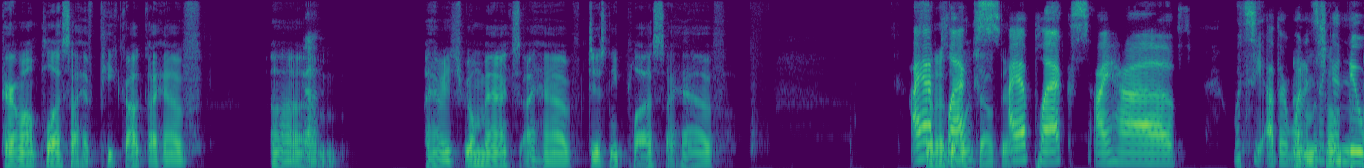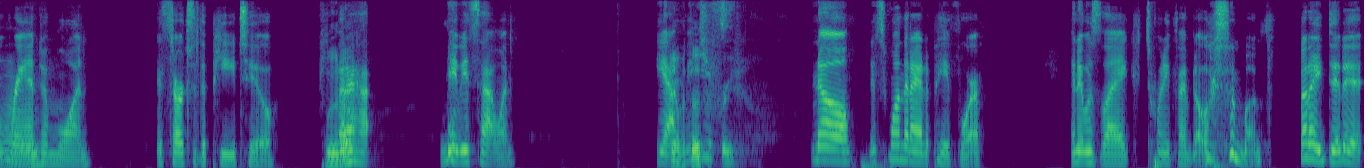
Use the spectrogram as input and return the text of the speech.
Paramount Plus, I have Peacock, I have Yeah. um I have HBO Max, I have Disney Plus, I have I have What other ones out Plex. there? I have Plex. I have what's the other one? It's like a new Prime. random one. It starts with a P too. Pluto. Ha maybe it's that one. Yeah, yeah, but those are free. No, it's one that I had to pay for. And it was like $25 a month. But I did it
